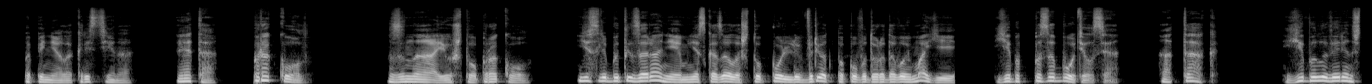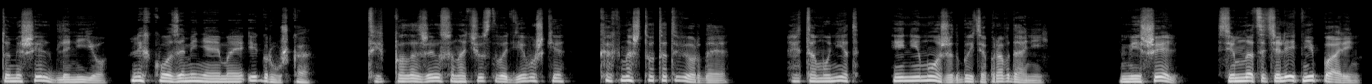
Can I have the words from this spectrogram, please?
– попеняла Кристина. «Это прокол». «Знаю, что прокол. Если бы ты заранее мне сказала, что Полли врет по поводу родовой магии, я бы позаботился. А так, я был уверен, что Мишель для нее легко заменяемая игрушка. Ты положился на чувства девушки, как на что-то твердое. Этому нет и не может быть оправданий. «Мишель, семнадцатилетний парень»,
